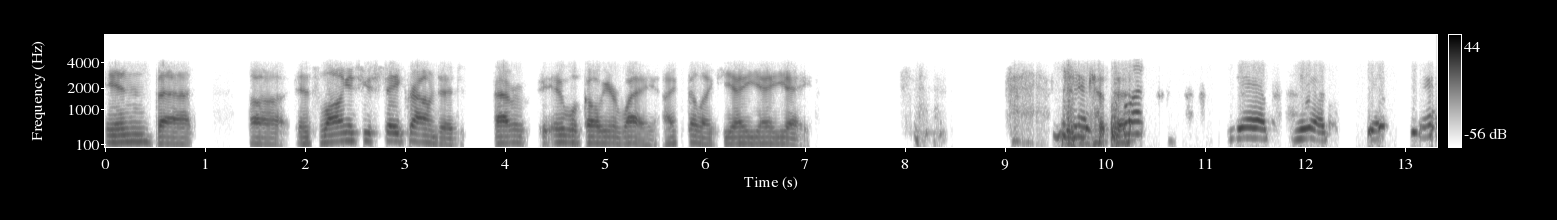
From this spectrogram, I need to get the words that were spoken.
in that, uh, as long as you stay grounded, it will go your way. I feel like yay, yay, yay. Did you get that? Yes, yes, yes, yes.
